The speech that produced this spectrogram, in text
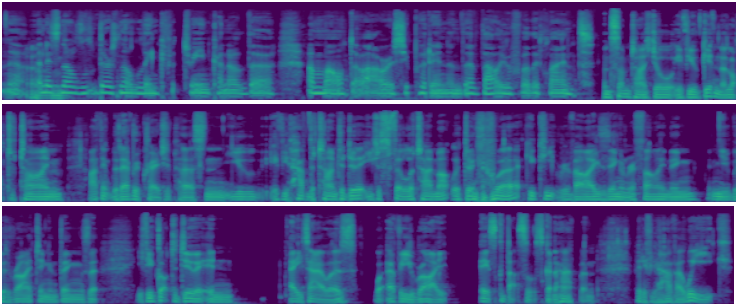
Yeah, um, and it's no there's no link between kind of the amount of hours you put in and the value for the client. And sometimes you're if you've given a lot of time, I think with every creative person, you if you have the time to do it, you just fill the time up with doing the work. You keep revising and refining, and you with writing and things. That if you've got to do it in eight hours, whatever you write, it's that's what's going to happen. But if you have a week,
